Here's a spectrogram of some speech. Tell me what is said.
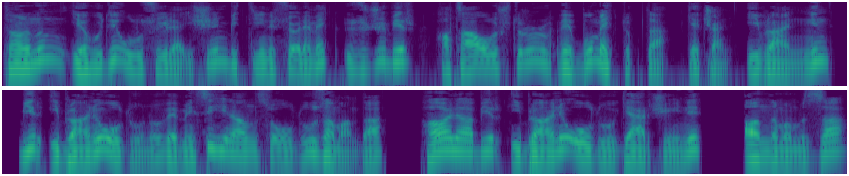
Tanrı'nın Yahudi ulusuyla işinin bittiğini söylemek üzücü bir hata oluşturur ve bu mektupta geçen İbrani'nin bir İbrani olduğunu ve Mesih inanlısı olduğu zaman da hala bir İbrani olduğu gerçeğini anlamamıza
